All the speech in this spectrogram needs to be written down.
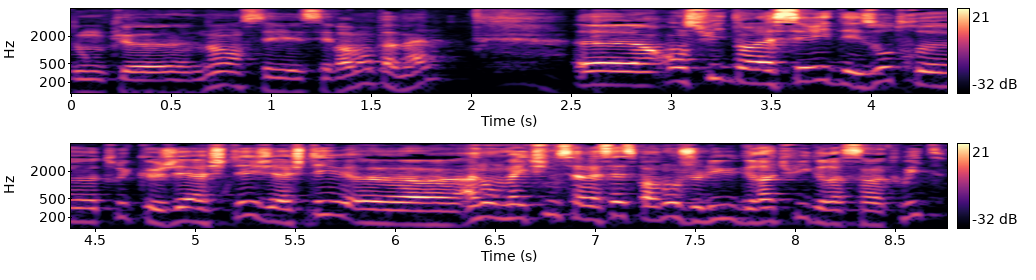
Donc euh, non, c'est vraiment pas mal. Ensuite, dans la série des autres trucs que j'ai acheté, j'ai acheté ah non, MyTunes RSS, pardon, je l'ai eu gratuit grâce à un tweet.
